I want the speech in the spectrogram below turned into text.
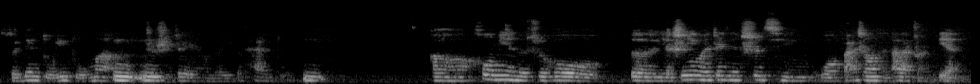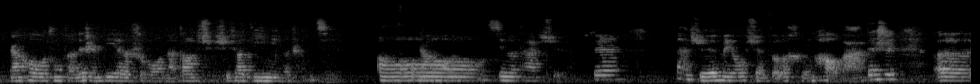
随便读一读嘛，嗯嗯只是这样的一个态度。嗯，呃，后面的时候呃，也是因为这件事情，我发生了很大的转变。然后我从 foundation 毕业的时候，拿到了学学校第一名的成绩，哦，然后进了大学。虽然大学没有选择的很好吧，但是呃，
